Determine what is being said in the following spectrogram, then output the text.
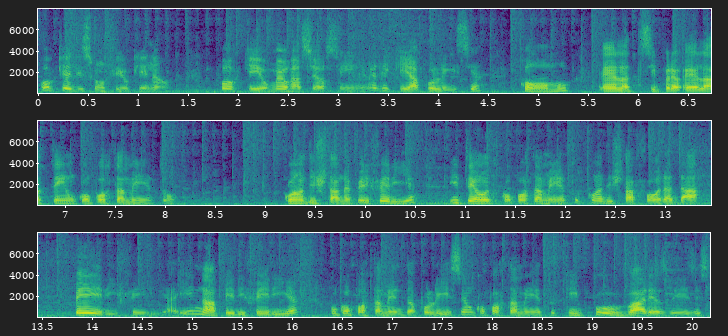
Por que desconfio que não? Porque o meu raciocínio é de que a polícia, como ela, se, ela tem um comportamento quando está na periferia e tem outro comportamento quando está fora da. E na periferia, o comportamento da polícia é um comportamento que, por várias vezes,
